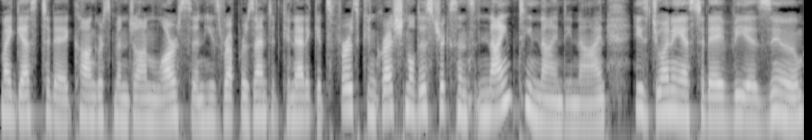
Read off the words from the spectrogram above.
My guest today, Congressman John Larson. He's represented Connecticut's first congressional district since 1999. He's joining us today via Zoom.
